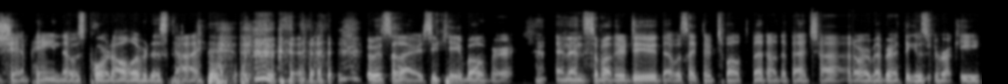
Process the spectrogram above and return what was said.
champagne that was poured all over this guy. it was hilarious. He came over, and then some other dude that was like their 12th bet on the bad shot. I don't remember. I think it was a rookie.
